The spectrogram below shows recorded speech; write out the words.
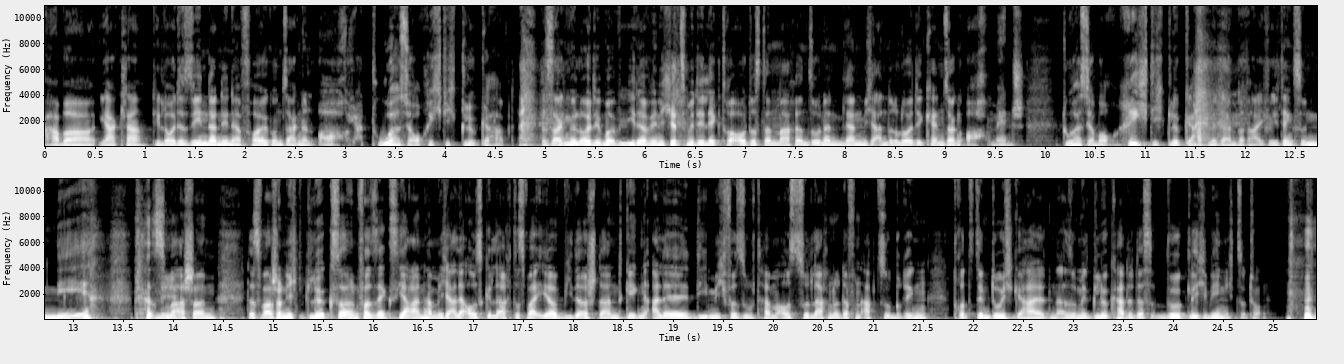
Aber ja, klar, die Leute sehen dann den Erfolg und sagen dann, ach ja, du hast ja auch richtig Glück gehabt. Das sagen mir Leute immer wieder. Wenn ich jetzt mit Elektroautos dann mache und so, dann lernen mich andere Leute kennen und sagen, ach Mensch, du hast ja aber auch richtig Glück gehabt mit deinem Bereich. Und ich denke so, nee, das nee. war schon, das war schon nicht Glück, sondern vor sechs Jahren haben mich alle ausgelacht. Das war eher Widerstand gegen alle, die mich versucht haben auszulachen und davon abzubringen, trotzdem durchgehalten. Also mit Glück hatte das wirklich wenig zu tun. Mhm.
